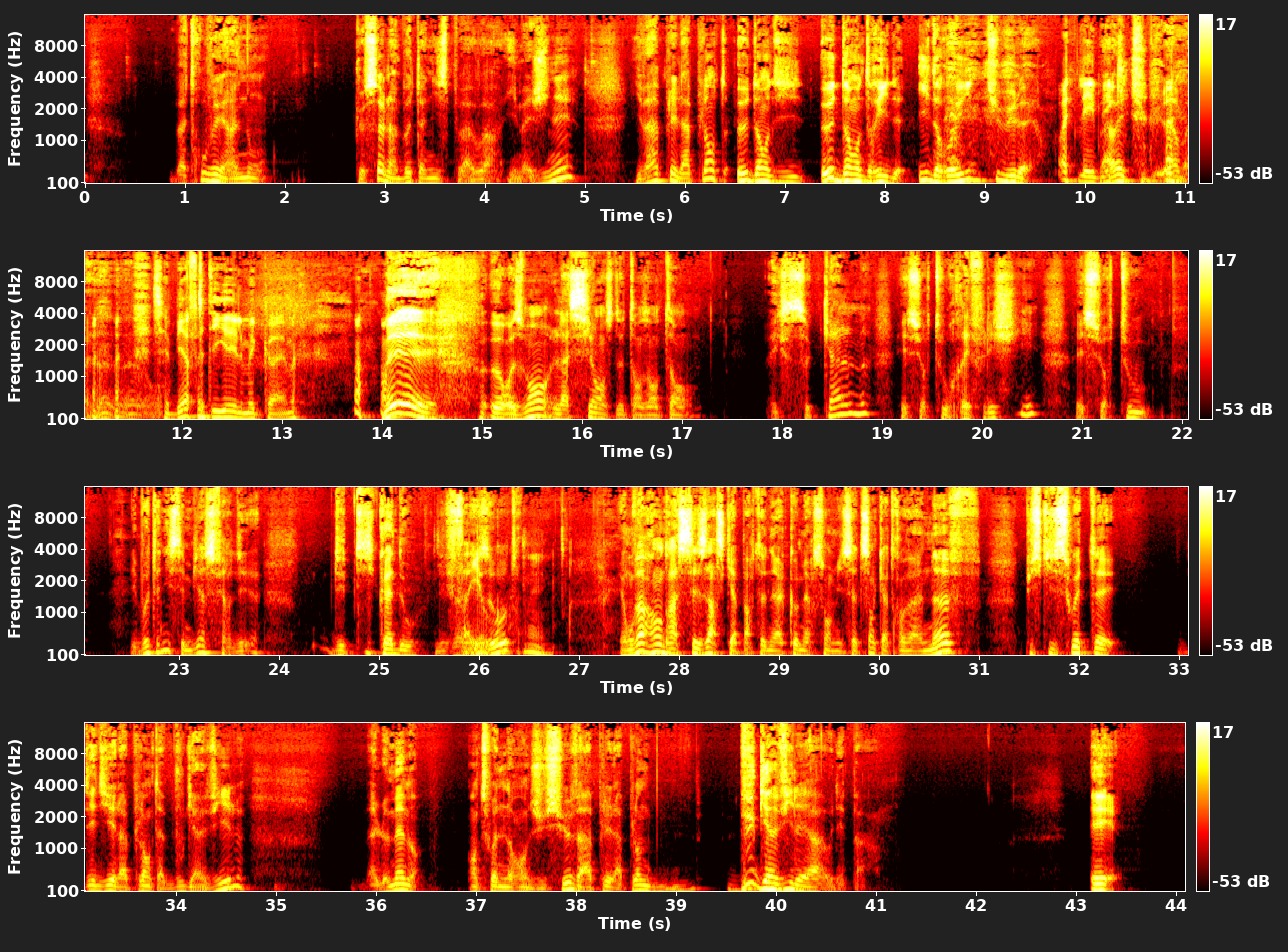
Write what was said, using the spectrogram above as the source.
va trouver un nom que seul un botaniste peut avoir imaginé. Il va appeler la plante Eudendride hydroïde tubulaire. Ouais, les bah mecs. Bah C'est bien fatigué le mec quand même. Mais heureusement, la science de temps en temps se calme et surtout réfléchit et surtout les botanistes aiment bien se faire des, petits cadeaux les uns les autres. Et on va rendre à César ce qui appartenait à Commerçant en 1789, puisqu'il souhaitait dédier la plante à Bougainville. Bah, le même Antoine Laurent de Jussieu va appeler la plante Bougainvillea au départ. Et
